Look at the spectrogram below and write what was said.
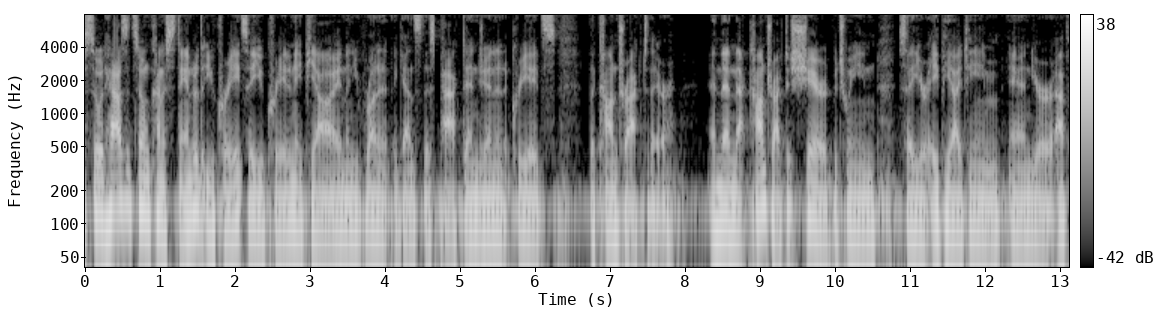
so it has its own kind of standard that you create. Say you create an API and then you run it against this Pact engine, and it creates the contract there and then that contract is shared between say your API team and your app,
